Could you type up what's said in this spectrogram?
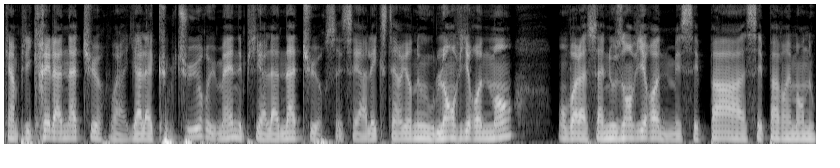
qu'impliquerait la nature. Voilà, il y a la culture humaine et puis il y a la nature. C'est à l'extérieur de nous. L'environnement, bon voilà, ça nous environne, mais c'est pas c'est pas vraiment nous.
